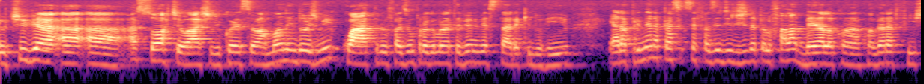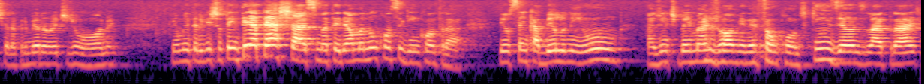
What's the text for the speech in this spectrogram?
eu tive a, a, a, sorte, eu acho, de conhecer o Armando em 2004. Eu fazia um programa na TV Universitária aqui do Rio. Era a primeira peça que você fazia dirigida pelo Falabella, com a, com a Vera Fischer, a primeira noite de um homem. Em uma entrevista, eu tentei até achar esse material, mas não consegui encontrar. Eu sem cabelo nenhum, a gente bem mais jovem, né? São quantos? 15 anos lá atrás.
